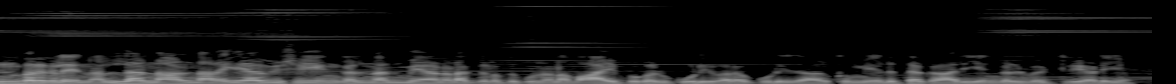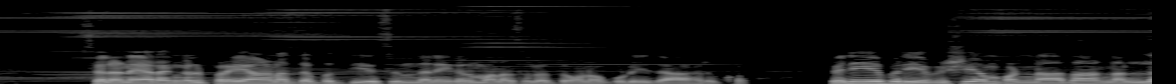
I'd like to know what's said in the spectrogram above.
என்பர்களே நல்ல நாள் நிறைய விஷயங்கள் நன்மையாக நடக்கிறதுக்கு உண்டான வாய்ப்புகள் கூடி வரக்கூடியதாக இருக்கும். எடுத்த காரியங்கள் வெற்றி அடையும். சில நேரங்கள் பிரயாணத்தை பற்றிய சிந்தனைகள் மனசில் தோணக்கூடியதாக இருக்கும். பெரிய பெரிய விஷயம் பண்ணாதான் நல்ல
